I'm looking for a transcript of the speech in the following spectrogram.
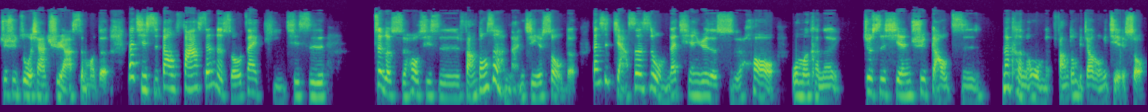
继续做下去啊什么的。那其实到发生的时候再提，其实。这个时候其实房东是很难接受的，但是假设是我们在签约的时候，我们可能就是先去告知，那可能我们房东比较容易接受。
